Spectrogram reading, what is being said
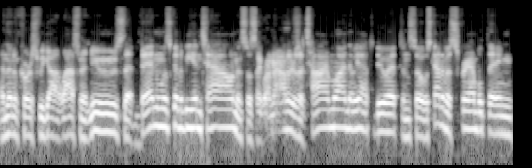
And then, of course, we got last minute news that Ben was going to be in town. And so it's like, well, now there's a timeline that we have to do it. And so it was kind of a scrambled thing,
